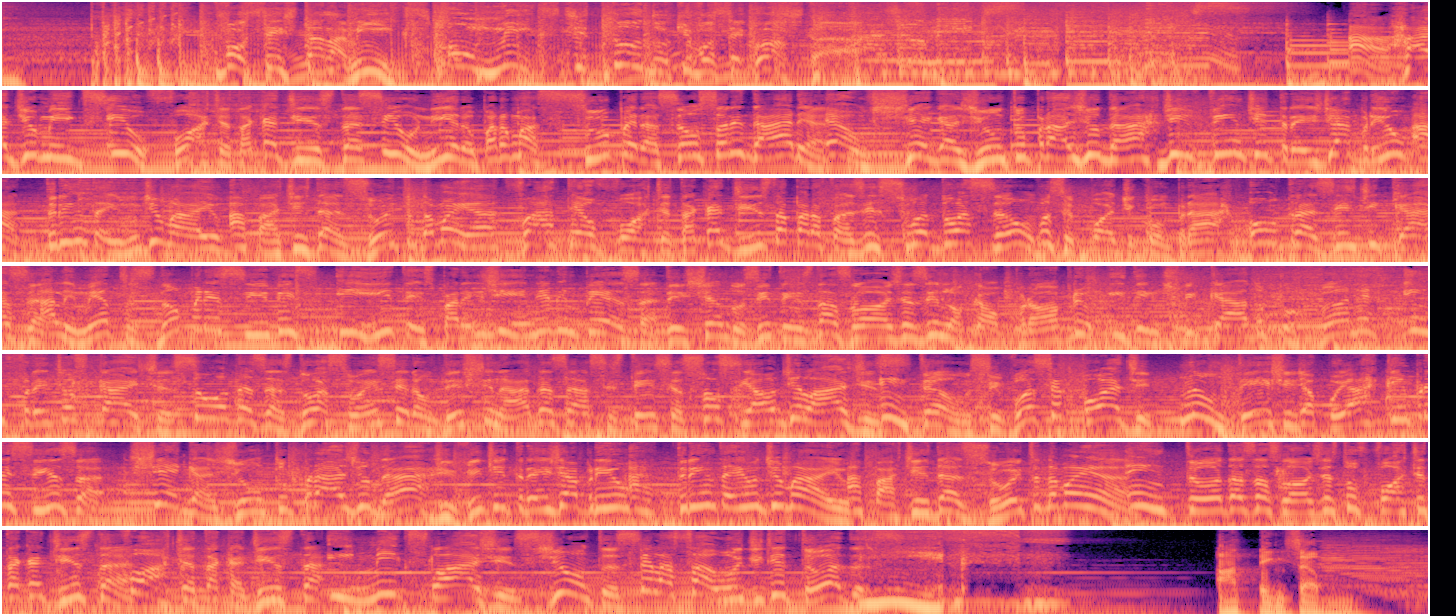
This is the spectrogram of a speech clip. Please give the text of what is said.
Você está na Mix, um mix de tudo que você gosta. Rádio Mix. E o Forte Atacadista se uniram para uma superação solidária. É o Chega Junto para ajudar. De 23 de abril a 31 de maio, a partir das 8 da manhã, vá até o Forte Atacadista para fazer sua doação. Você pode comprar ou trazer de casa alimentos não perecíveis e itens para higiene e limpeza, deixando os itens nas lojas em local próprio, identificado por banner em frente aos caixas. Todas as doações serão destinadas à assistência social de lajes. Então, se você pode, não deixe de apoiar quem precisa. Chega junto para ajudar. De 23 de abril a 31 de maio, a partir das 8 da manhã, em todas as lojas do Forte Atacadista. Forte Atacadista e Mix Lages, juntos pela saúde de todos. Atenção!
